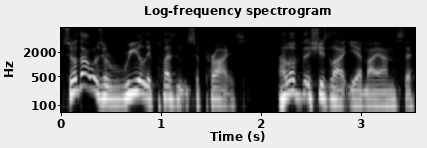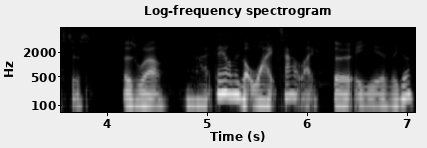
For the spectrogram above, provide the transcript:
so that was a really pleasant surprise. I love that she's like, yeah, my ancestors as well. And you're like, they only got wiped out like 30 years ago.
